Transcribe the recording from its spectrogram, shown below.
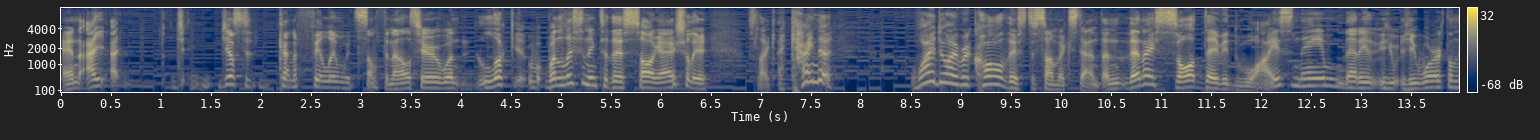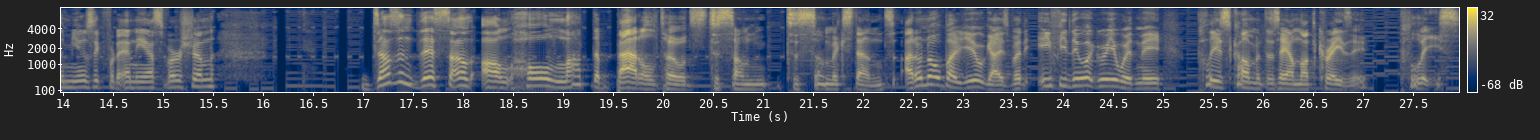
And I, I just to kind of fill in with something else here, when look when listening to this song, I actually it's like, I kinda. Why do I recall this to some extent? And then I saw David Wise's name, that he, he worked on the music for the NES version. Doesn't this sound a whole lot the Battletoads to some to some extent? I don't know about you guys, but if you do agree with me, please comment and say I'm not crazy. Please.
